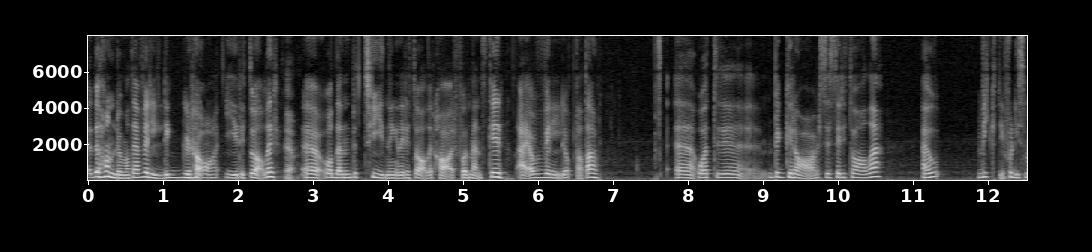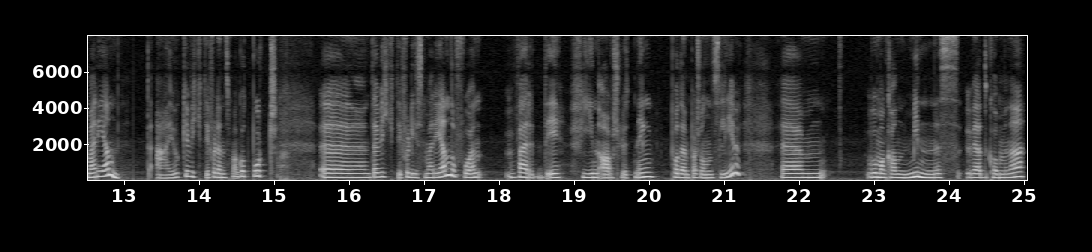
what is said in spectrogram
Det handler om at jeg er veldig glad i ritualer. Ja. Uh, og den betydningen ritualer har for mennesker, er jeg jo veldig opptatt av. Uh, og et uh, begravelsesrituale er jo viktig for de som er igjen. Det er jo ikke viktig for den som har gått bort. Uh, det er viktig for de som er igjen, å få en verdig, fin avslutning på den personens liv. eh, hvor man kan minnes vedkommende.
